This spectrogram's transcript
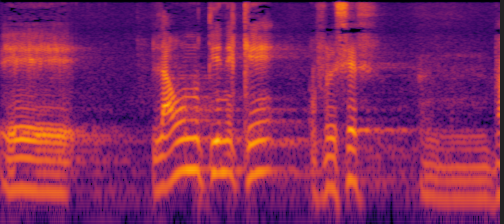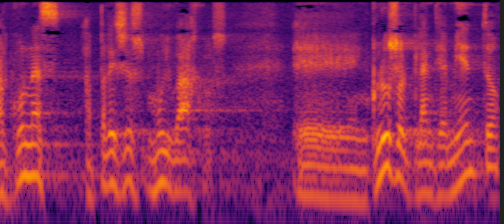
Eh, la ONU tiene que ofrecer mm, vacunas a precios muy bajos. Incluso el planteamiento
